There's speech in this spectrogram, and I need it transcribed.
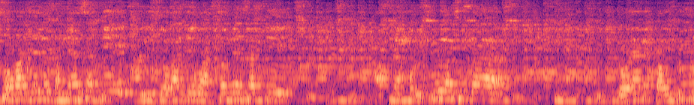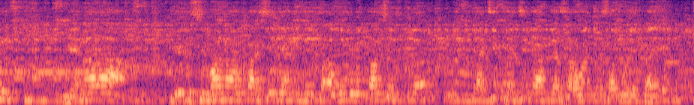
स्वराज्याच्या बनण्यासाठी आणि स्वराज्य वाचवण्यासाठी आपल्या मृत्यूला सुद्धा डोळ्याने कवटून घेणारा वीर शिवानाव काशीर यांनी जे चालू वृत्ताशस्त्र त्याची प्रचिती आपल्या सर्वांच्या समोर येत आहे.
